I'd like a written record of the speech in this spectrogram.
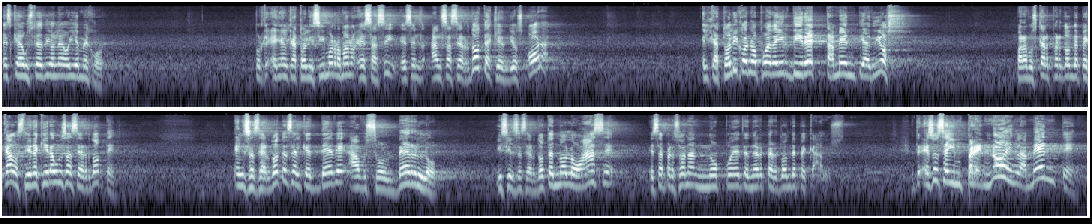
Es que a usted Dios le oye mejor. Porque en el catolicismo romano es así, es al sacerdote a quien Dios ora. El católico no puede ir directamente a Dios para buscar perdón de pecados, tiene que ir a un sacerdote. El sacerdote es el que debe absolverlo. Y si el sacerdote no lo hace, esa persona no puede tener perdón de pecados. Eso se impregnó en la mente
